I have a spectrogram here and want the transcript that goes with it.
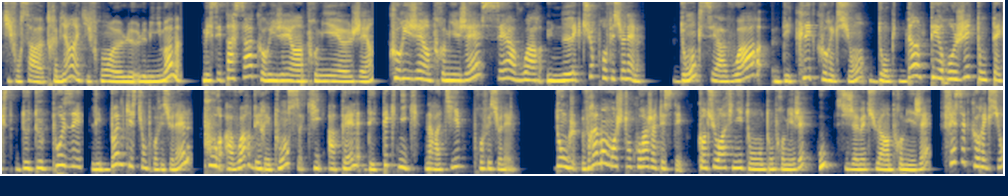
qui font ça très bien et qui feront le, le, minimum. Mais c'est pas ça corriger un premier jet. Hein. Corriger un premier jet, c'est avoir une lecture professionnelle. Donc, c'est avoir des clés de correction, donc d'interroger ton texte, de te poser les bonnes questions professionnelles pour avoir des réponses qui appellent des techniques narratives professionnelles. Donc, vraiment, moi, je t'encourage à tester. Quand tu auras fini ton, premier jet, ou si jamais tu as un premier jet, fais cette correction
